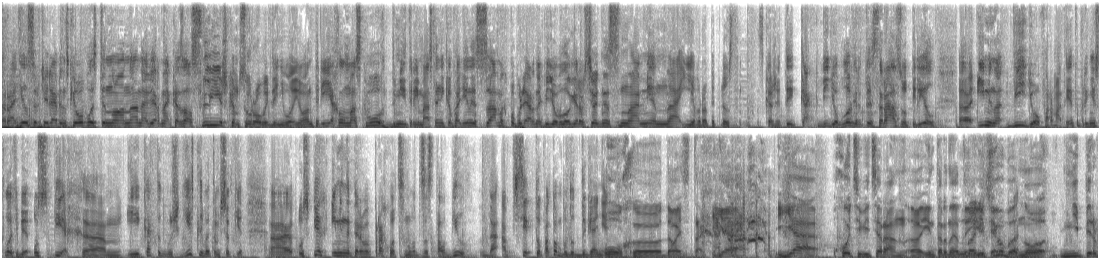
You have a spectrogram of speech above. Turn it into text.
Родился в Челябинской области, но она, наверное, оказалась слишком суровой для него. И он переехал в Москву. Дмитрий Масленников, один из самых популярных видеоблогеров, сегодня с нами на Европе+. плюс. Скажи, ты как видеоблогер, ты сразу пилил э, именно видеоформат, и это принесло тебе успех. Э, и как ты думаешь, есть ли в этом все-таки э, успех именно первопроходца? Ну вот застолбил, да, а все, кто потом будут догонять. Ох, э, давайте так. Я, я хоть и ветеран э, интернета Но и Ютуба, но не, пер,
